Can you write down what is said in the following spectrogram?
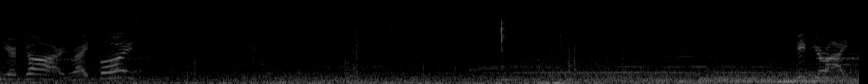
On your guard, right, boys? Keep your eyes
